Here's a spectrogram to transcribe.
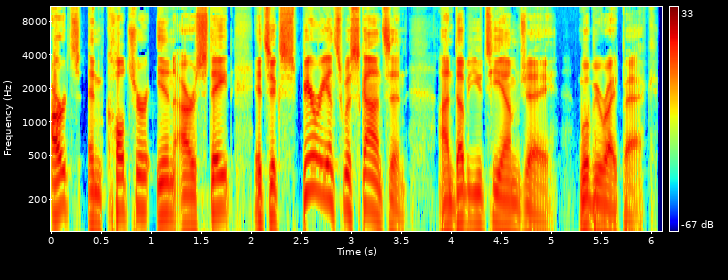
arts and culture in our state. It's Experience Wisconsin on WTMJ. We'll be right back.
